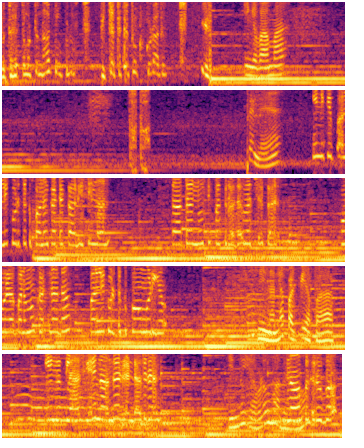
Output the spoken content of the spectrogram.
புத்தகத்தை மட்டும் தான் தூக்கணும். பிச்சத்தக்க தூக்க கூடாது இங்க வாமா பாப்பா. இன்னைக்கு பள்ளிக்கூடத்துக்கு பணம் கட்ட கடைசி நாள். தாத்தா நூத்தி பத்து ரூபா தான் வச்சிருக்காரு. பூரா பணமும் கட்டினாதான் பள்ளிக்கூடத்துக்கு போக முடியும். நீ நல்லா படிப்பியாப்பா? எங்க கிளாஸ்லயே நான் தான் ரெண்டாவது ரேங்க் இன்னும் எவ்வளவு நாற்பது ரூபாய்.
